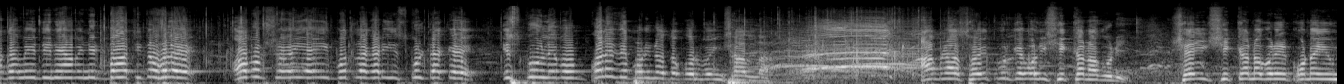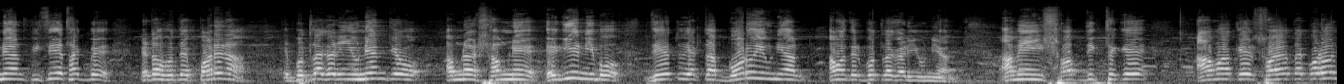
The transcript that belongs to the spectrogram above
আগামী দিনে আমি নির্বাচিত হলে অবশ্যই এই বোতলাগাড়ি স্কুলটাকে স্কুল এবং কলেজে পরিণত করব ইনশাল্লাহ আমরা সৈয়দপুরকে বলি শিক্ষানগরী। সেই শিক্ষানগরীর কোনো ইউনিয়ন পিছিয়ে থাকবে, এটা হতে পারে না। বোতলাগাড়ি ইউনিয়নকেও আমরা সামনে এগিয়ে নিব, যেহেতু একটা বড় ইউনিয়ন আমাদের বোতলাগাড়ি ইউনিয়ন। আমি সব দিক থেকে আমাকে সহায়তা করুন।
